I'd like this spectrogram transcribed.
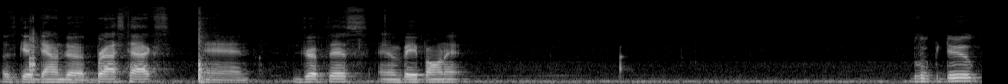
let's get down to brass tacks and drip this and vape on it. Bloopy doop.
